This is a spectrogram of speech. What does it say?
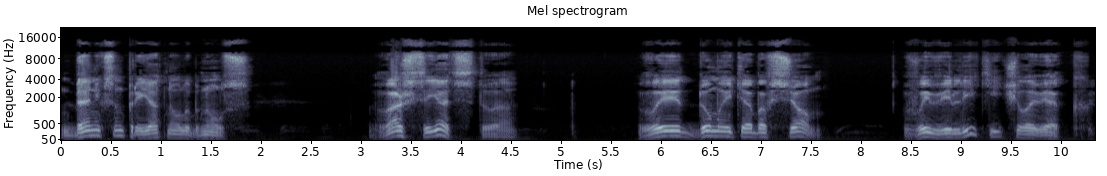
Бенниксон приятно улыбнулся. — Ваше сиятельство, вы думаете обо всем. Вы великий человек.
